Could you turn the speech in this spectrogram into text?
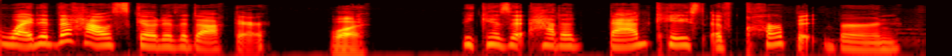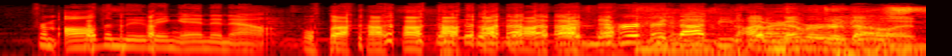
Why did the house go to the doctor? Why? Because it had a bad case of carpet burn from all the moving in and out. I've never heard that before. I've never heard that one.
